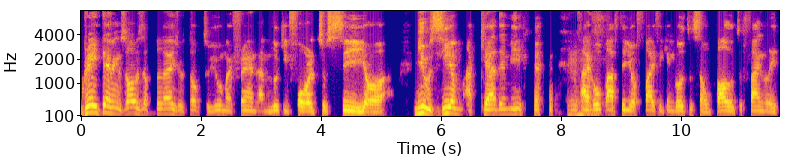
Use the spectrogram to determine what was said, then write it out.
Great, Devin. It's always a pleasure to talk to you, my friend. I'm looking forward to see your museum academy. mm-hmm. I hope after your fight you can go to Sao Paulo to finally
